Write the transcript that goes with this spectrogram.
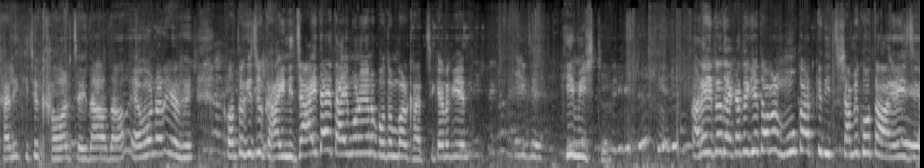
খালি কিছু খাওয়ার চাই। দাও দাও। এমন অনেক কত কিছু খাইনি। যাই দেয় তাই মনে হয় যেন প্রথমবার খাচ্ছি। কেন কি? কি মিষ্টি? আরে এটা দেখাতে গিয়ে তো আমার মুখ আটকে দিচ্ছিস। আমি কোথায়? এই যে।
